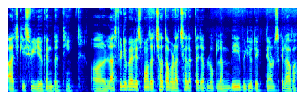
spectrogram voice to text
आज की इस वीडियो के अंदर थी। और लास्ट वीडियो पर रिस्पांस अच्छा था, बड़ा अच्छा लगता है जब लोग लंबी वीडियो देखते हैं और उसके अलावा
